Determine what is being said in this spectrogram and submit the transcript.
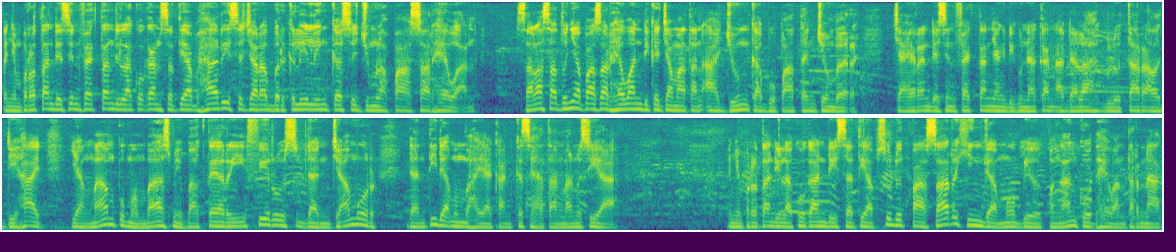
Penyemprotan desinfektan dilakukan setiap hari secara berkeliling ke sejumlah pasar hewan. Salah satunya pasar hewan di Kecamatan Ajung, Kabupaten Jember. Cairan desinfektan yang digunakan adalah glutaraldehyde yang mampu membasmi bakteri, virus, dan jamur dan tidak membahayakan kesehatan manusia. Penyemprotan dilakukan di setiap sudut pasar hingga mobil pengangkut hewan ternak.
